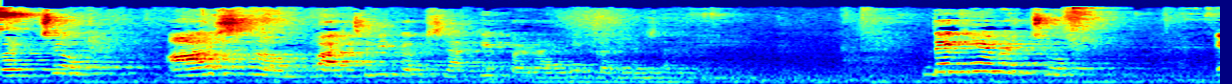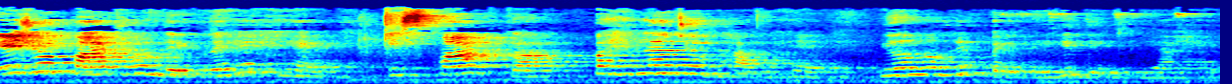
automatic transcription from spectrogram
बच्चों, आज हम पांचवी कक्षा की पढ़ाई करने जा रहे हैं। देखिए बच्चों, ये जो पाठ हम देख रहे हैं, इस पाठ का पहला जो भाग है, यह हमने पहले ही देख लिया है।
